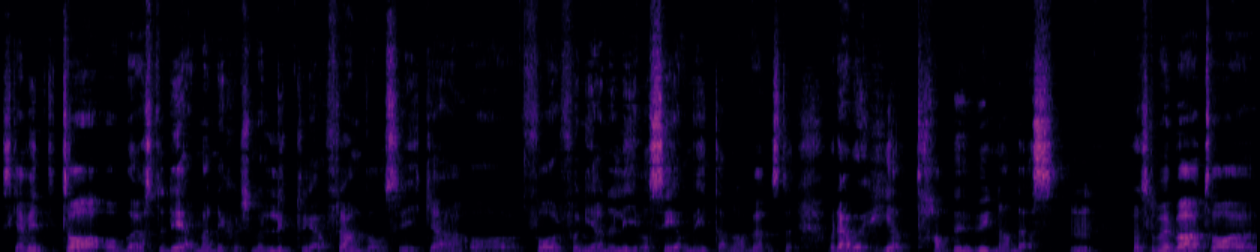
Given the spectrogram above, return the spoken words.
Ska vi inte ta och börja studera människor som är lyckliga och framgångsrika och får fungerande liv och se om vi hittar några mönster. Och det här var ju helt tabu innan dess. Mm. För då skulle man ju bara ta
